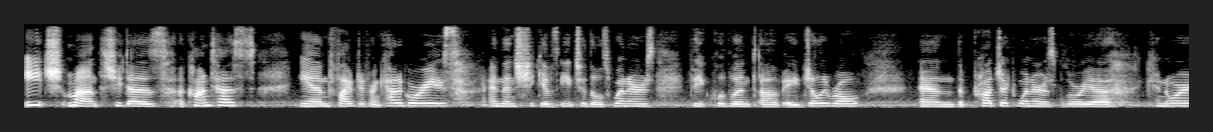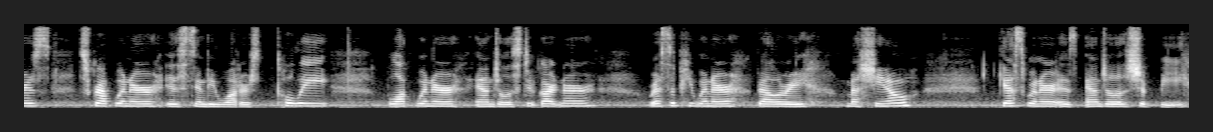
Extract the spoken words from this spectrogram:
each month she does a contest in five different categories and then she gives each of those winners the equivalent of a jelly roll and the project winner is Gloria Knorrs. Scrap winner is Cindy Waters Tolley. Block winner, Angela Stuttgartner. Recipe winner, Valerie Machino. Guest winner is Angela Shippey.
